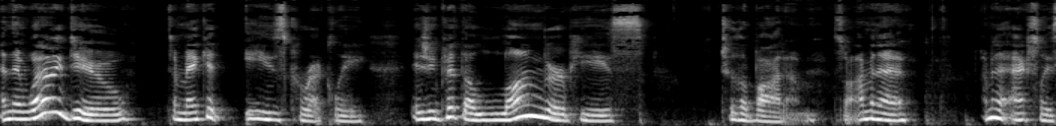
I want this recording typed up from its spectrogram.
And then what I do to make it ease correctly is you put the longer piece to the bottom. So I'm gonna, I'm gonna actually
